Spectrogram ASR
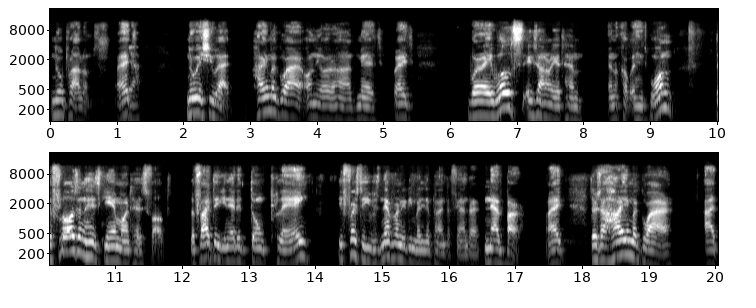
No problems, right? Yeah. No issue with Harry Maguire, on the other hand, made right where I will exonerate him in a couple of things. One, the flaws in his game aren't his fault. The fact that United don't play, he first he was never an 80 million pound defender, never right? There's a Harry Maguire at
